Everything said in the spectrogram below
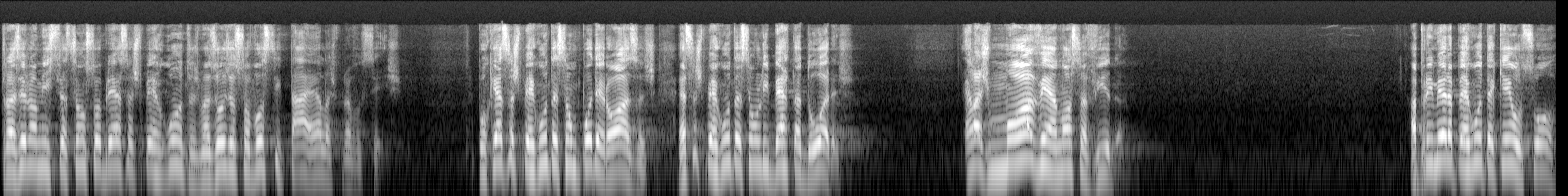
trazer uma ministração sobre essas perguntas, mas hoje eu só vou citar elas para vocês. Porque essas perguntas são poderosas, essas perguntas são libertadoras, elas movem a nossa vida. A primeira pergunta é quem eu sou.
